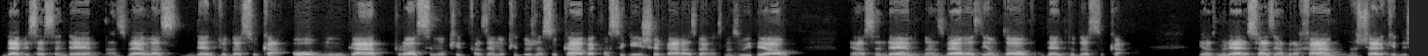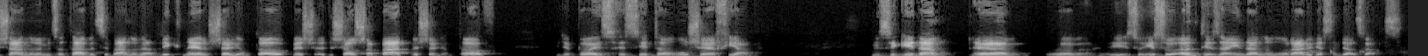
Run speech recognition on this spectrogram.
deve-se acender as velas dentro da sucá, ou no lugar próximo, que fazendo o kiddush na sucá, vai conseguir enxergar as velas. Mas o ideal é acender as velas de Yom dentro da sucá. E as mulheres fazem a brachá, asher kiddushanu vemitzotav vetzibanu leadlik ner shel Yom Tov, shel Shabbat veshel Yom Tov, e depois recitam o Shechiam. Em seguida, é, isso, isso antes ainda no horário de acender as velas.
